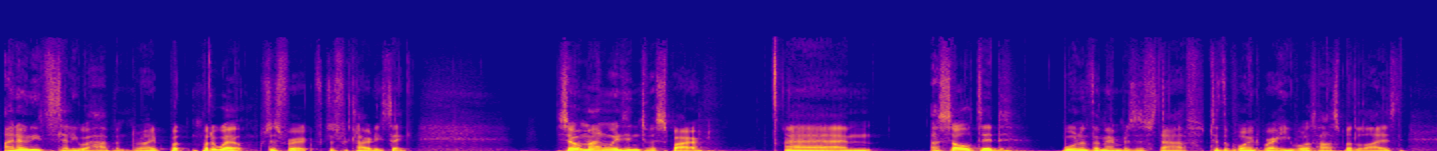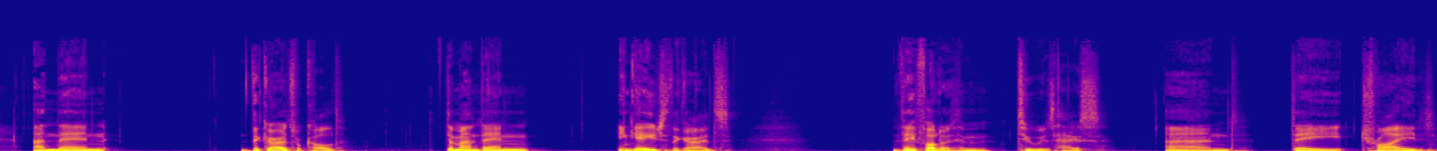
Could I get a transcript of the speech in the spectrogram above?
I don't need to tell you what happened, right? But but it will, just for just for clarity's sake. So a man went into a spire, um, assaulted one of the members of staff to the point where he was hospitalized, and then the guards were called. The man then engaged the guards. They followed him to his house, and they tried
